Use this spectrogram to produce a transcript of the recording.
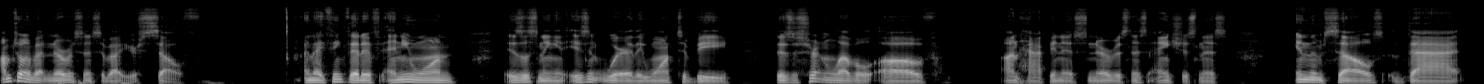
I'm talking about nervousness about yourself. And I think that if anyone is listening and isn't where they want to be, there's a certain level of unhappiness, nervousness, anxiousness in themselves that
